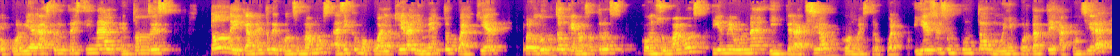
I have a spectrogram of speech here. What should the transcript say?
o por vía gastrointestinal. Entonces, todo medicamento que consumamos, así como cualquier alimento, cualquier producto que nosotros consumamos tiene una interacción con nuestro cuerpo. Y eso es un punto muy importante a considerar,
